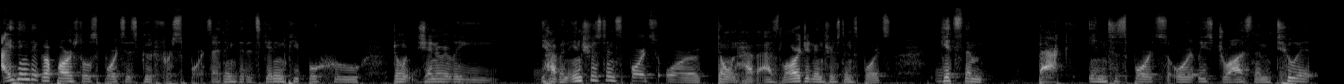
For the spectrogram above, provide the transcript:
I think that Barstool Sports is good for sports. I think that it's getting people who don't generally have an interest in sports or don't have as large an interest in sports gets them back into sports or at least draws them to it.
